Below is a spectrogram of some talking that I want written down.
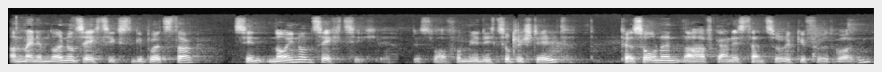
An meinem 69. Geburtstag sind 69, das war von mir nicht so bestellt, Personen nach Afghanistan zurückgeführt worden.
